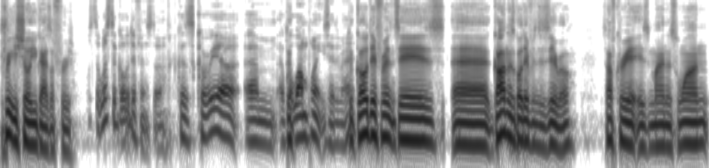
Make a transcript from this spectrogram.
pretty sure you guys are through. What's the, what's the goal difference though? Because Korea, um, I've got one point. You said right. The goal difference is uh, Ghana's goal difference is zero. South Korea is minus one,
